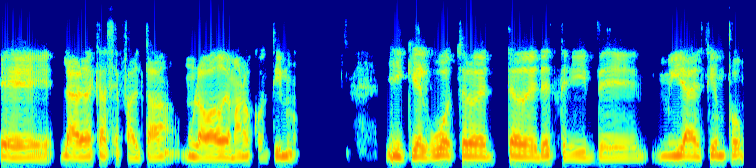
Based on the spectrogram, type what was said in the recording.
eh, la verdad es que hace falta un lavado de manos continuo. Y que el watch te lo, detecte y te mira el tiempo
